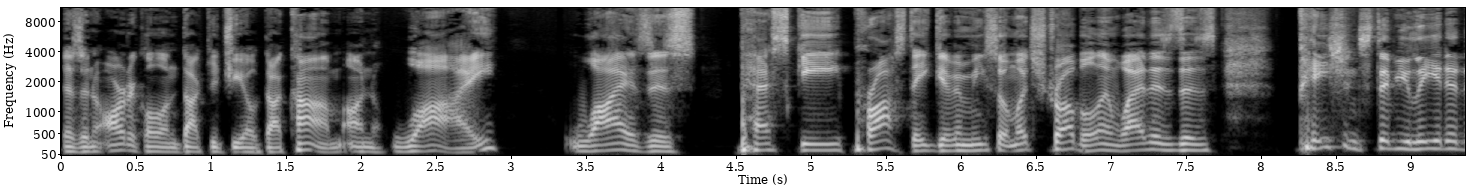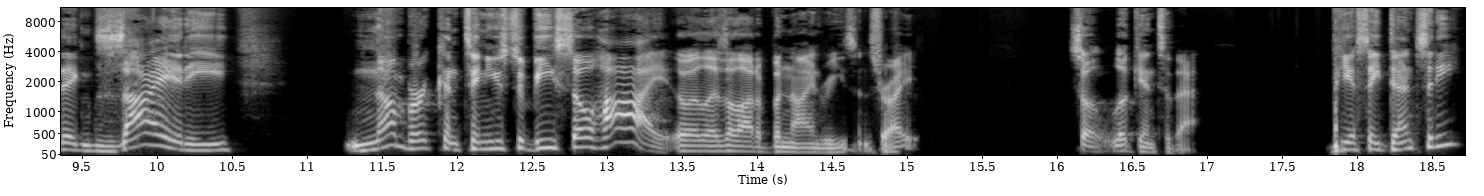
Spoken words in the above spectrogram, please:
there's an article on drgeo.com on why, why is this pesky prostate giving me so much trouble and why does this patient stimulated anxiety number continues to be so high? Well, there's a lot of benign reasons, right? So look into that. PSA density.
